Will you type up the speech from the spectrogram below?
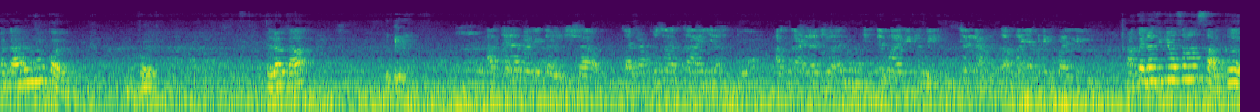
Akak Harun call. Baik Hello, Kak. Akak dah bagi tahu Isyam Kalau pusaka ayah tu Akak dah jual Kita mari duit Senang Tak payah balik balik Akak dah fikir masa-masa ke?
